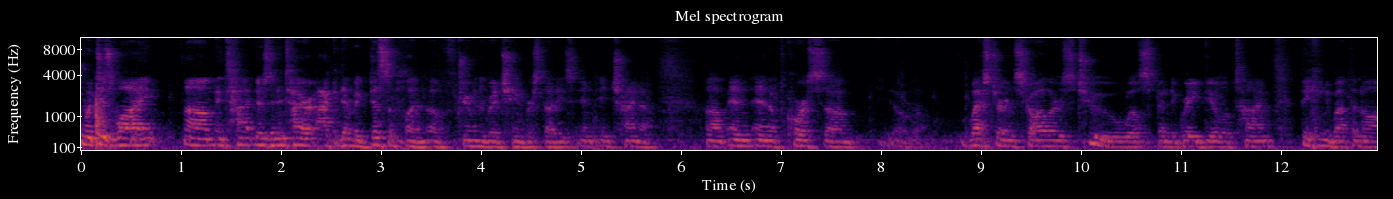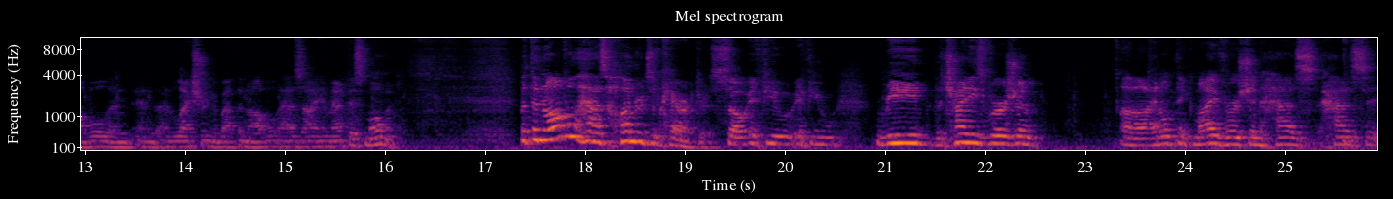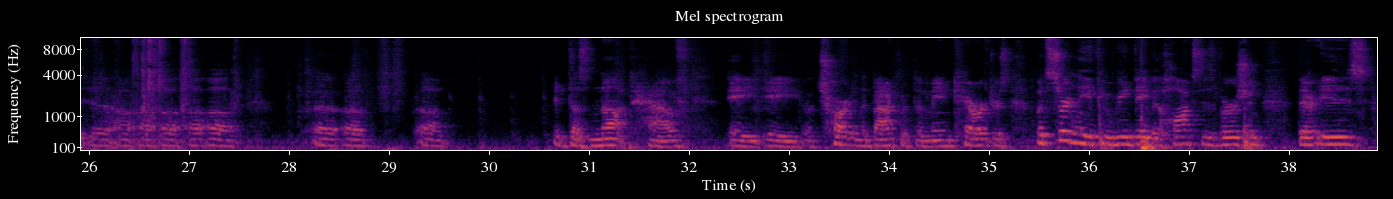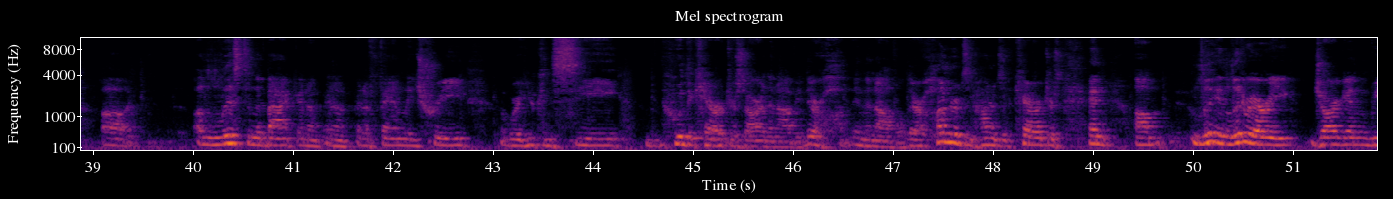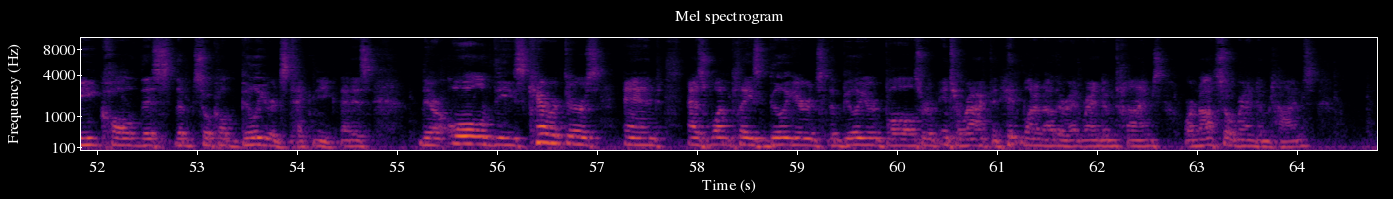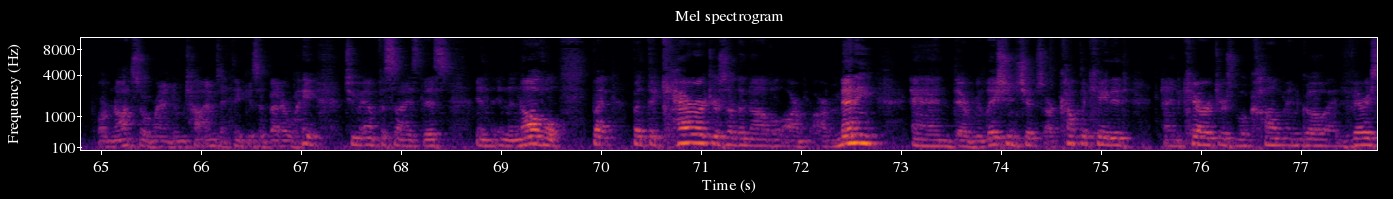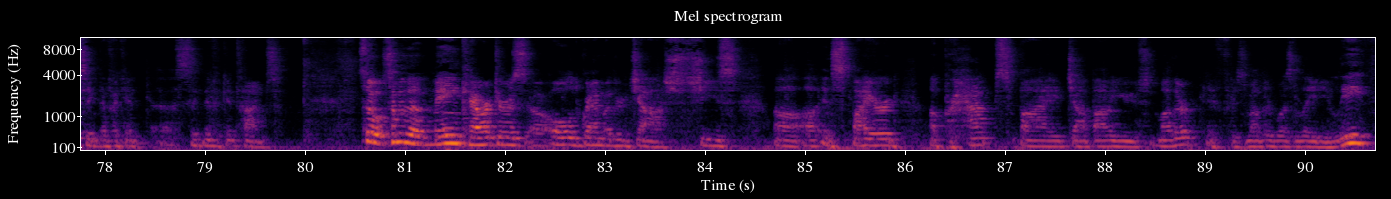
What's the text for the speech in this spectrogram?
which is why um, there's an entire academic discipline of Dream in the Red Chamber studies in, in China. Um, and, and of course, um, you know, Western scholars too will spend a great deal of time thinking about the novel and, and, and lecturing about the novel as I am at this moment. But the novel has hundreds of characters. So if you if you read the Chinese version, uh, I don't think my version has has uh, uh, it does not have a, a, a, chart in the back with the main characters, but certainly if you read David Hawkes' version, there is uh, a list in the back and a, and, a, and a, family tree where you can see who the characters are in the novel. They're in the novel. There are hundreds and hundreds of characters, and um, in literary jargon, we call this the so-called billiards technique. That is, there are all these characters and as one plays billiards, the billiard balls sort of interact and hit one another at random times or not so random times, or not so random times, I think is a better way to emphasize this in, in the novel. But, but the characters of the novel are, are many and their relationships are complicated and characters will come and go at very significant, uh, significant times. So some of the main characters are old grandmother Jia. She's inspired uh, perhaps by Jia Baoyu's mother, if his mother was Lady Li.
